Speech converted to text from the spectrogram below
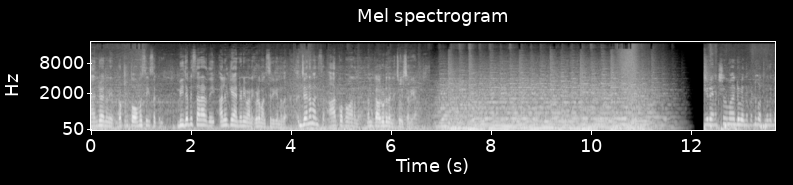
ആന്റോ ആന്റണിയും ഡോക്ടർ തോമസ് ഈസക്കും ബി ജെ പി സ്ഥാനാർത്ഥി അനിൽ കെ ആന്റണിയുമാണ് ഇവിടെ മത്സരിക്കുന്നത്. ജനമനസ് ആർക്കൊപ്പമാണെന്ന് നമുക്ക് അവരോട് തന്നെ ചോദിച്ചറിയാം. പത്തനംതിട്ട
